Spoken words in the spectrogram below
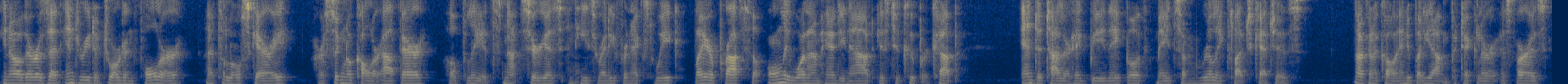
you know, there was that injury to Jordan Fuller. That's a little scary. Our signal caller out there. Hopefully it's not serious and he's ready for next week. Player props, the only one I'm handing out is to Cooper Kupp and to Tyler Higbee. They both made some really clutch catches. Not going to call anybody out in particular as far as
